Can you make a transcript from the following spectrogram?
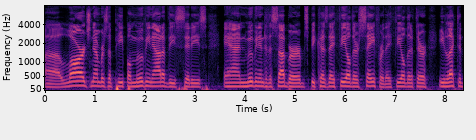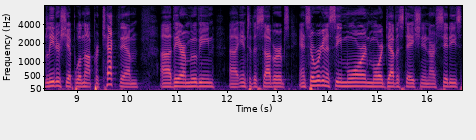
uh, large numbers of people moving out of these cities and moving into the suburbs because they feel they're safer. They feel that if their elected leadership will not protect them, uh, they are moving uh, into the suburbs. And so we're going to see more and more devastation in our cities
